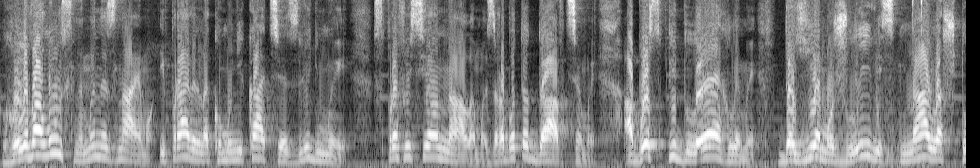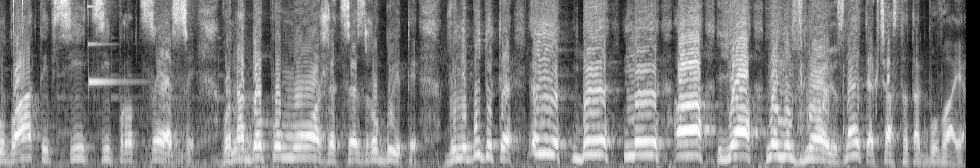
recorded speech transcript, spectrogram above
голова лусне, ми не знаємо. І правильна комунікація з людьми, з професіоналами, з роботодавцями або з підлеглими дає можливість налаштувати всі ці процеси. Вона допоможе це зробити. Ви не будете е, б, не, а, я, я не знаю. Знаєте, як часто так буває?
